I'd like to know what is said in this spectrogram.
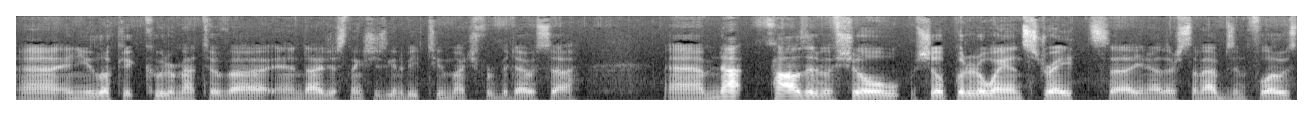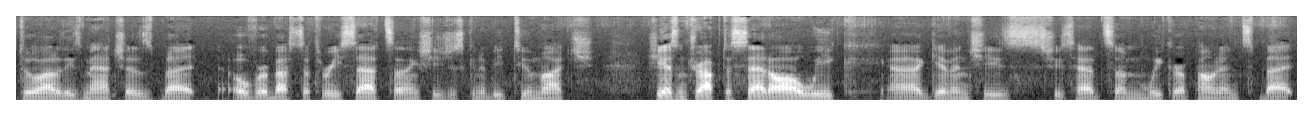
Uh, and you look at Kudermetova, and I just think she's going to be too much for Badosa. Um, not positive if she'll she'll put it away in straights. Uh, you know, there's some ebbs and flows to a lot of these matches, but over a best of three sets, I think she's just going to be too much. She hasn't dropped a set all week, uh, given she's she's had some weaker opponents. But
